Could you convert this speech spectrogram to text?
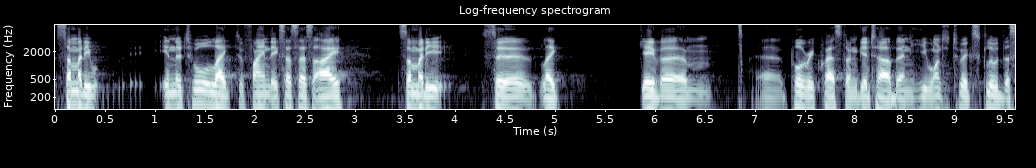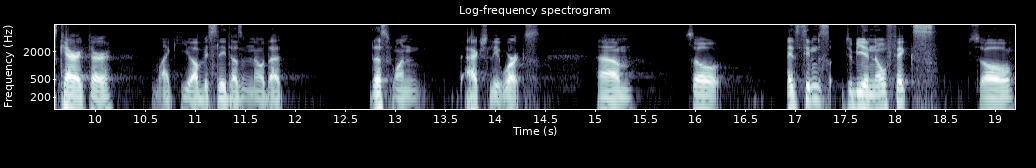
somebody in the tool, like to find XSSI, somebody so, like gave a, um, a pull request on GitHub, and he wanted to exclude this character. Like he obviously doesn't know that this one actually works. Um, so it seems to be a no fix. So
